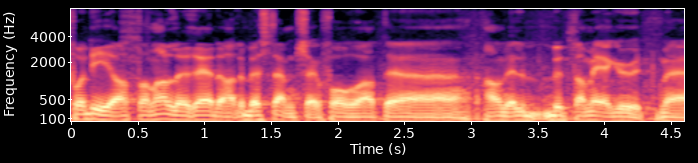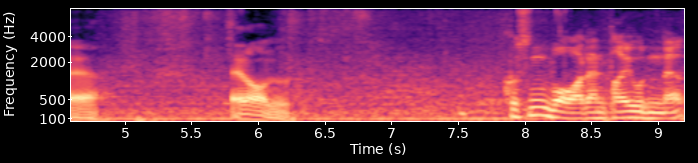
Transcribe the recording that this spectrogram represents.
fordi han allerede hadde bestemt seg for at det, han ville bytte meg ut med en annen. Hvordan var den perioden der?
